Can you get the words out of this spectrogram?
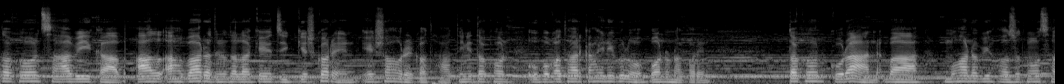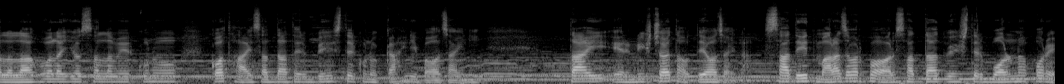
তখন সাহাবি কাব আল আহবার রাজনতালাকে জিজ্ঞেস করেন, এ শহরের কথা? তিনি তখন উপকথার কাহিনীগুলো বর্ণনা করেন। তখন কোরআন বা মহানবী হজরত মোহাম্মদ সাল্লাহু আলহিহাসাল্লামের কোনো কথায় সাদ্দাতের বেহেস্তের কোনো কাহিনী পাওয়া যায়নি। তাই এর নিশ্চয়তাও দেওয়া যায় না। সাদিদ মারা যাওয়ার পর সাদ্দাত বেহেস্তের বর্ণনা পরে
